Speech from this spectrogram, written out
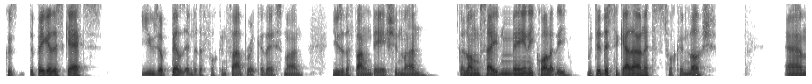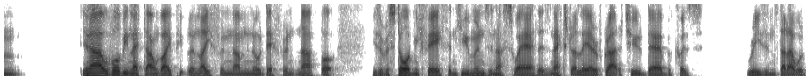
because the bigger this gets, use are built into the fucking fabric of this, man. Use are the foundation, man. Alongside me and equality. We did this together and it's fucking lush. Um, you know, we've all been let down by people in life, and I'm no different that. But he's restored me faith in humans, and I swear there's an extra layer of gratitude there because reasons that I would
